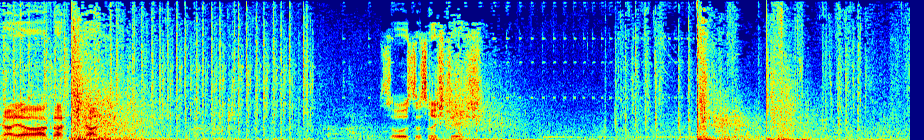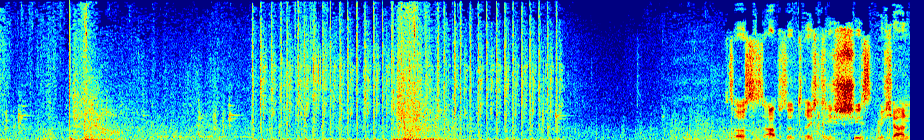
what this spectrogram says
Ja, ja, greif mich an. So ist das richtig. So ist es absolut richtig. Schießt mich an.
